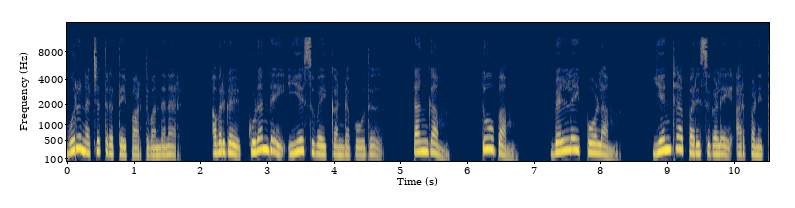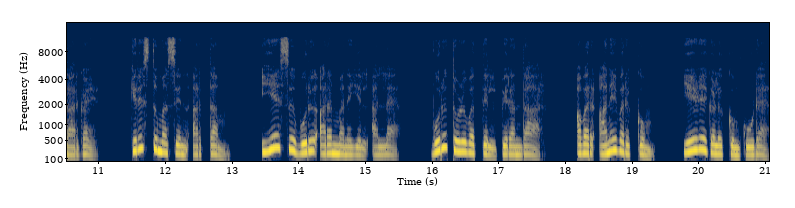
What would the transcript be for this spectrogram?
ஒரு நட்சத்திரத்தை பார்த்து வந்தனர். அவர்கள் குழந்தை இயேசுவைக் கண்டபோது தங்கம் தூபம் வெள்ளை போளம் என்ற பரிசுகளை அர்ப்பணித்தார்கள். கிறிஸ்துமஸின் அர்த்தம். இயேசு ஒரு அரண்மனையில் அல்ல ஒரு தொழுவத்தில் பிறந்தார். அவர் அனைவருக்கும் ஏழைகளுக்கும் கூட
